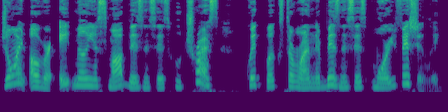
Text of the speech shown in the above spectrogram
Join over 8 million small businesses who trust QuickBooks to run their businesses more efficiently.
